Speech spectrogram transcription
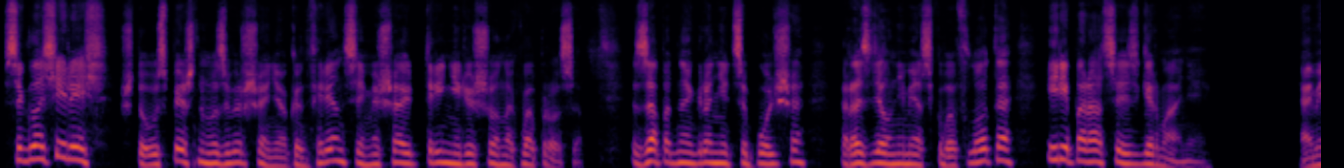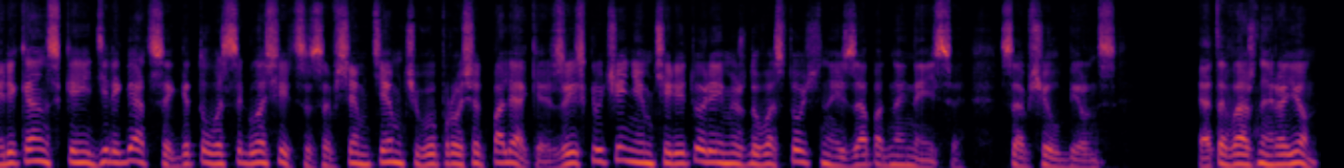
Согласились, что успешному завершению конференции мешают три нерешенных вопроса — западная граница Польши, раздел немецкого флота и репарации с Германией. Американская делегация готова согласиться со всем тем, чего просят поляки, за исключением территории между Восточной и Западной Нейсе, сообщил Бирнс. Это важный район,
